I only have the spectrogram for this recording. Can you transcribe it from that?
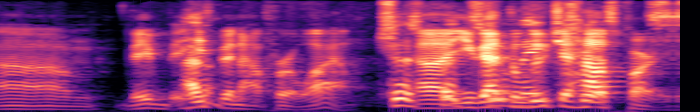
Um, they've, I he's been out for a while. Just uh, you got the Lucha House. Party.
